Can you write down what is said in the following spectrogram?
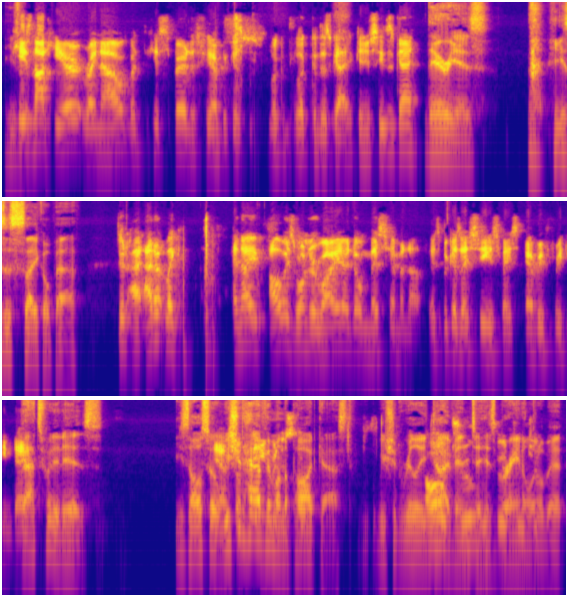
He's, He's not here right now, but his spirit is here because look look at this guy. Can you see this guy? there. He is. he's a psychopath. Dude, I, I don't like and I always wonder why I don't miss him enough. It's because I see his face every freaking day. That's what it is. He's also. Yeah, we so should have him on the the soul- podcast. We should really Oh, dive true, into his true, brain true, a true. little bit.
